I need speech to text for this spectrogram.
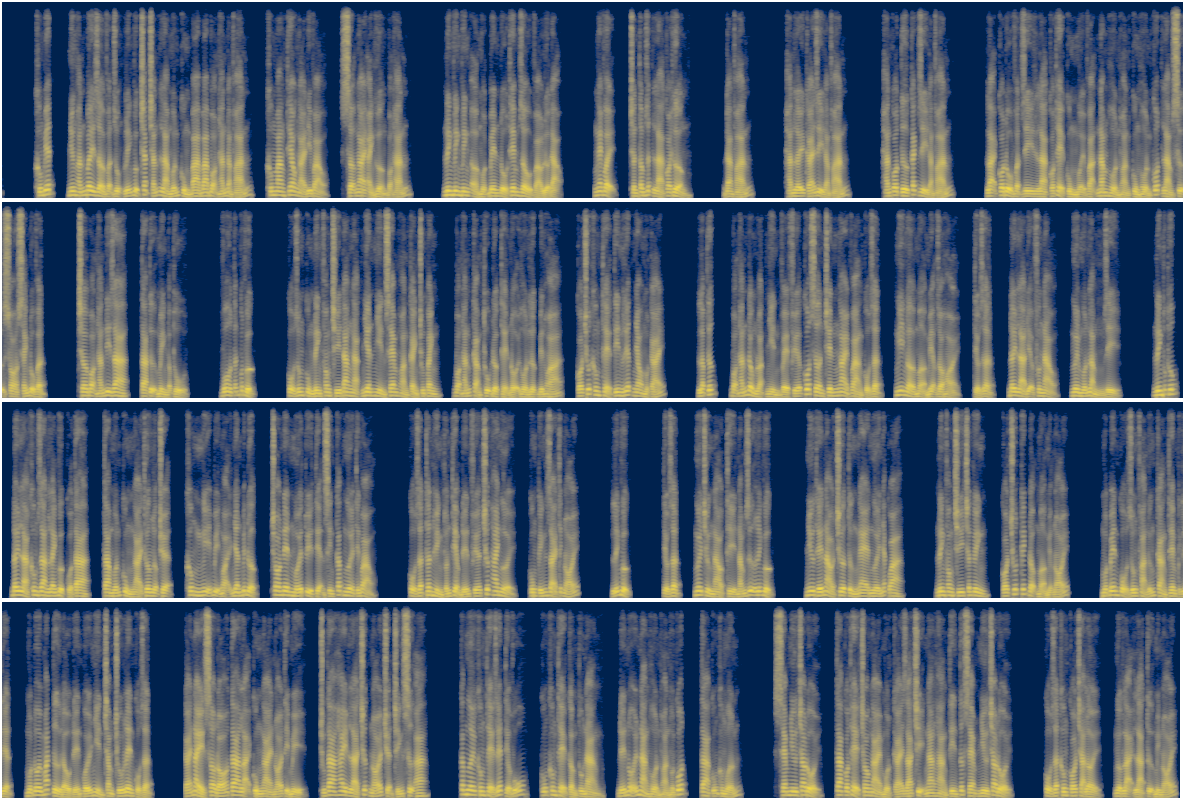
không biết, nhưng hắn bây giờ vận dụng lĩnh vực chắc chắn là muốn cùng ba ba bọn hắn đàm phán, không mang theo ngài đi vào, sợ ngài ảnh hưởng bọn hắn. Ninh vinh vinh ở một bên đổ thêm dầu vào lửa đạo. Ngay vậy, trần tâm rất là coi thường. Đàm phán? Hắn lấy cái gì đàm phán? Hắn có tư cách gì đàm phán? Lại có đồ vật gì là có thể cùng mười vạn năm hồn hoàn cùng hồn cốt làm sự so sánh đồ vật? Chờ bọn hắn đi ra, ta tự mình động thủ. Vô tận cốt vực. Cổ dung cùng ninh phong trí đang ngạc nhiên nhìn xem hoàn cảnh chung quanh, bọn hắn cảm thụ được thể nội hồn lực biến hóa, có chút không thể tin liếc nhau một cái. Lập tức, bọn hắn đồng loạt nhìn về phía cốt sơn trên ngai vàng cổ giật, nghi ngờ mở miệng dò hỏi, tiểu giật, đây là địa phương nào? Ngươi muốn làm gì? Ninh thúc thúc, đây là không gian lãnh vực của ta ta muốn cùng ngài thương lượng chuyện, không nghĩ bị ngoại nhân biết được, cho nên mới tùy tiện xin các ngươi tiến vào. Cổ giật thân hình thuấn tiệm đến phía trước hai người, cung kính giải thích nói, lĩnh vực? Tiểu giật, ngươi chừng nào thì nắm giữ lĩnh vực? Như thế nào chưa từng nghe người nhắc qua? Ninh phong trí chân kinh, có chút kích động mở miệng nói. Một bên cổ dung phản ứng càng thêm kịch liệt, một đôi mắt từ đầu đến cuối nhìn chăm chú lên cổ giật. Cái này sau đó ta lại cùng ngài nói tỉ mỉ, chúng ta hay là trước nói chuyện chính sự a. Các ngươi không thể giết tiểu vũ, cũng không thể cầm tù nàng, đến nỗi nàng hồn hoàn hồn cốt, ta cũng không muốn. Xem như trao đổi, ta có thể cho ngài một cái giá trị ngang hàng tin tức xem như trao đổi. Cổ giật không có trả lời, ngược lại là tự mình nói.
